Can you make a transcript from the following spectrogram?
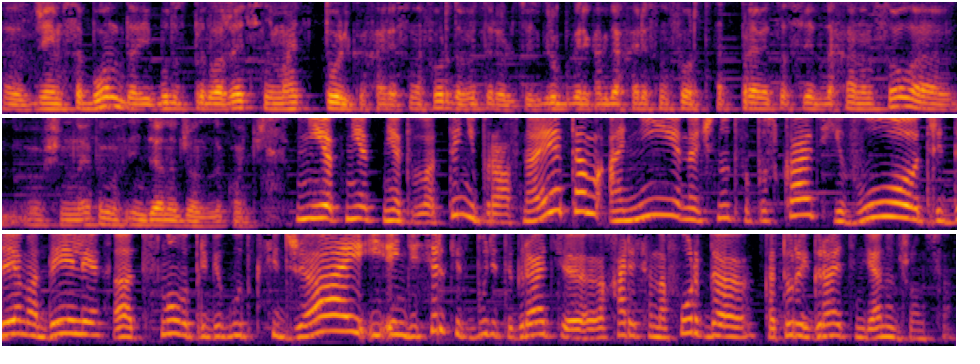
с Джеймса Бонда и будут продолжать снимать только Харрисона Форда в этой роли. То есть, грубо говоря, когда Харрисон Форд отправится вслед за Ханом Соло, в общем, на этом Индиана Джонс закончится. Нет, нет, нет, Влад, ты не прав. На этом они начнут выпускать его 3D-модели, а, снова прибегут к CGI, и Энди Серкис будет играть э, Харрисона Форда, который играет Индиану Джонса.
